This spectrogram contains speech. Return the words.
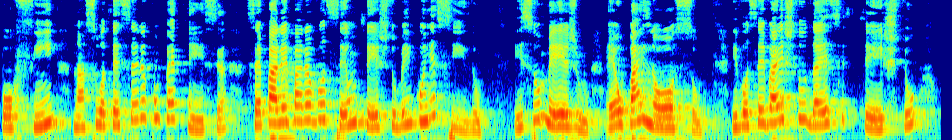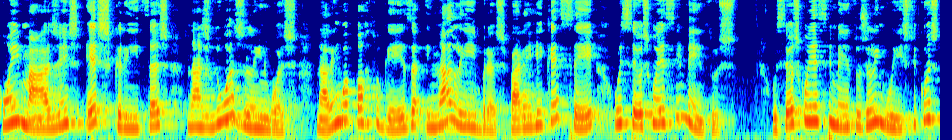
Por fim, na sua terceira competência, separei para você um texto bem conhecido. Isso mesmo, é o Pai Nosso e você vai estudar esse texto com imagens escritas nas duas línguas, na língua portuguesa e na Libras, para enriquecer os seus conhecimentos. Os seus conhecimentos linguísticos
